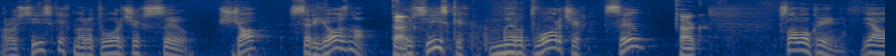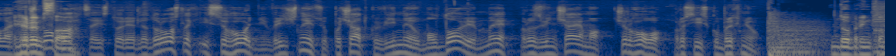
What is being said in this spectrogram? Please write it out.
російських миротворчих сил. Що? Серйозно? Так. Російських миротворчих сил? Так. Слава Україні! Я Олег Героям слава. Це історія для дорослих. І сьогодні, в річницю початку війни в Молдові, ми розвінчаємо чергову російську брехню. Добренько.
